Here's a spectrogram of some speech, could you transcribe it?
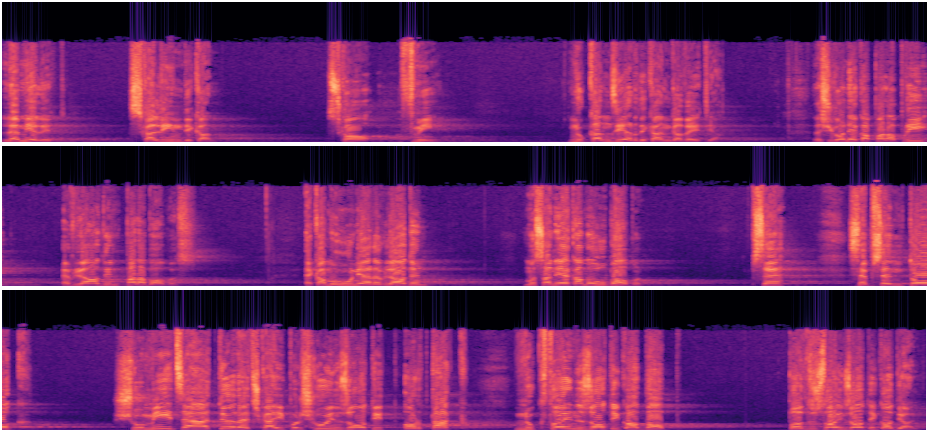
Lam yalid. S'ka lind dikan. S'ka fëmijë. Nuk ka nxjerr dikan nga vetja. Dhe shikoni e ka parapri evladin para babës. E ka mohu njëherë evladin, masanej e ka mohu babën. Pse? Sepse në tokë shumica e atyre çka i përshkruajnë Zotit ortak nuk thojnë Zoti ka bab. Po thojnë Zoti ka djalë.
